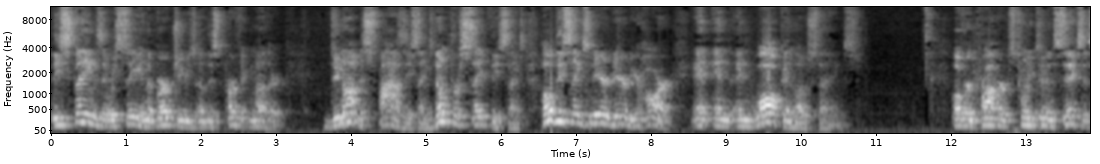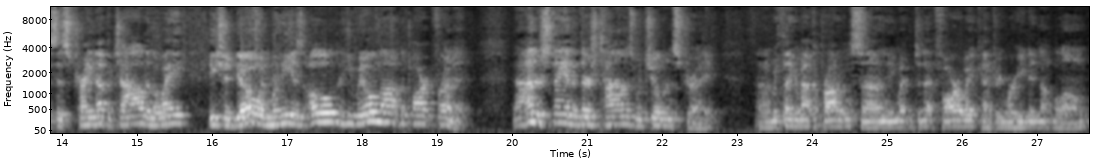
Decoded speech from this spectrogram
These things that we see in the virtues of this perfect mother. Do not despise these things. Don't forsake these things. Hold these things near and dear to your heart and, and, and walk in those things. Over in Proverbs 22 and 6, it says, Train up a child in the way he should go, and when he is old, he will not depart from it. Now, I understand that there's times when children stray. Uh, we think about the prodigal son. He went into that faraway country where he did not belong.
